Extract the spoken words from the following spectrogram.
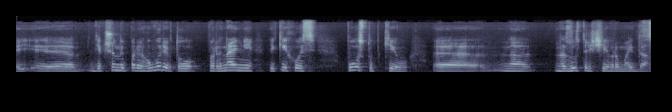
е, якщо не переговорів, то принаймні якихось поступків е, на, на зустрічі Євромайдану.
